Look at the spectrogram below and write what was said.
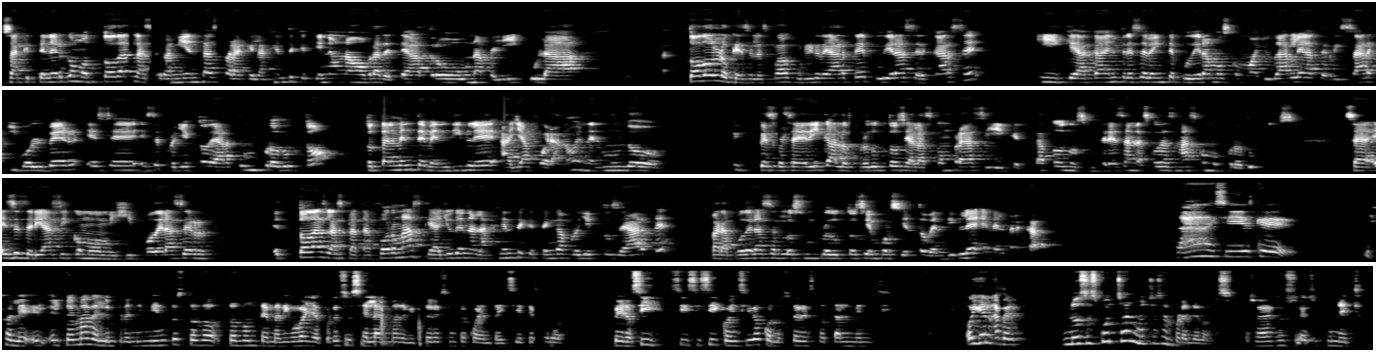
O sea, que tener como todas las herramientas para que la gente que tiene una obra de teatro, una película, todo lo que se les pueda ocurrir de arte pudiera acercarse y que acá en 1320 pudiéramos como ayudarle a aterrizar y volver ese, ese proyecto de arte un producto totalmente vendible allá afuera, ¿no? En el mundo pues, que se dedica a los productos y a las compras y que a todos nos interesan las cosas más como productos. O sea, ese sería así como mi hit, poder hacer eh, todas las plataformas que ayuden a la gente que tenga proyectos de arte para poder hacerlos un producto 100% vendible en el mercado. Ay, sí, es que, híjole, el, el, tema del emprendimiento es todo, todo un tema. Digo, vaya, por eso es el alma de Victoria 147, pero pero sí, sí, sí, sí, coincido con ustedes totalmente. Oigan, a ver, nos escuchan muchos emprendedores, o sea, eso es, un hecho.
